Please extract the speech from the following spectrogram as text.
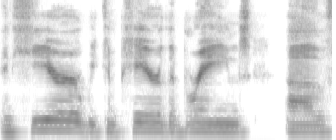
and here we compare the brains of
